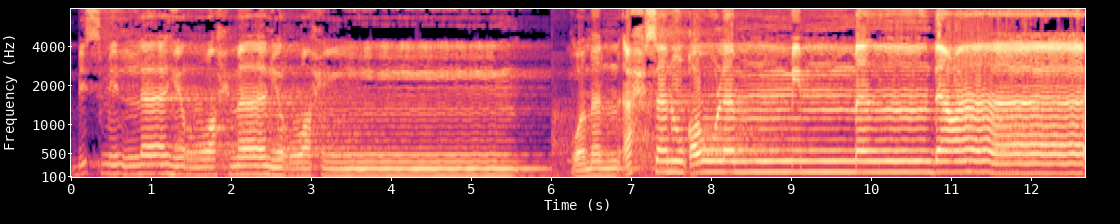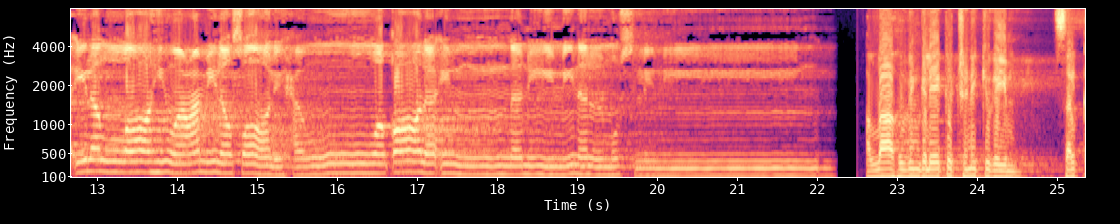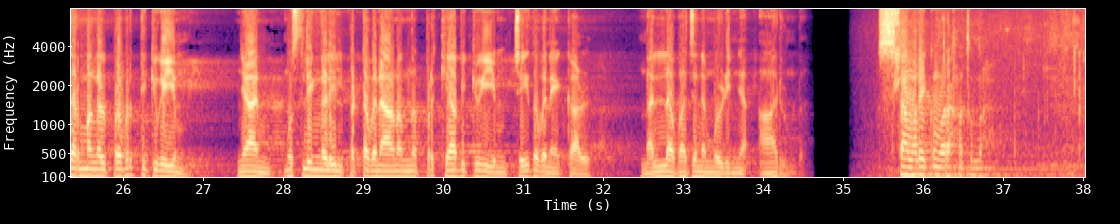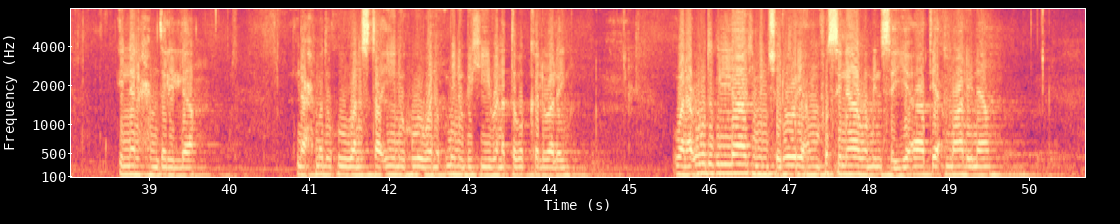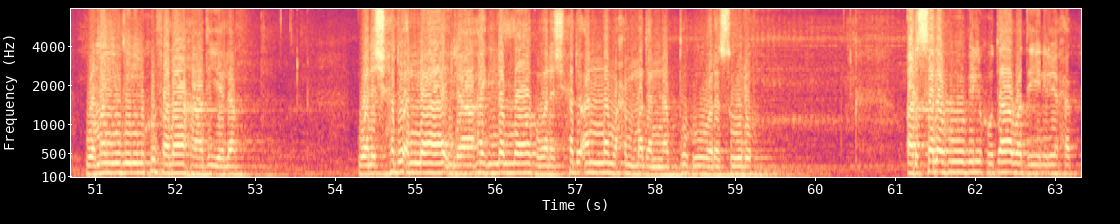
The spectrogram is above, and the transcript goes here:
بسم الله الرحمن الرحيم ومن احسن قولا ممن دعا الى الله وعمل صالحا وقال انني من المسلمين അള്ളാഹുവിങ്കലേക്ക് ക്ഷണിക്കുകയും സൽക്കർമ്മങ്ങൾ പ്രവർത്തിക്കുകയും ഞാൻ മുസ്ലിങ്ങളിൽപ്പെട്ടവനാണെന്ന് പ്രഖ്യാപിക്കുകയും ചെയ്തവനേക്കാൾ നല്ല വചനമൊഴിഞ്ഞ ആരുണ്ട് السلام عليكم ورحمة الله إن الحمد لله نحمده ونستعينه ونؤمن به ونتوكل عليه ونعوذ بالله من شرور أنفسنا ومن سيئات أعمالنا ومن يضلله فلا هادي له ونشهد أن لا إله إلا الله ونشهد أن محمدا عبده ورسوله. أرسله بالهدى ودين الحق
